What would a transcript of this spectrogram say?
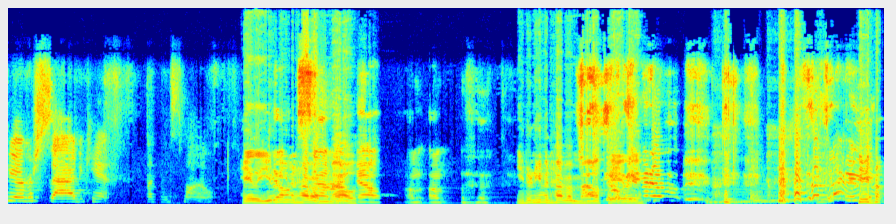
you're ever sad, you can't fucking smile. Haley, you don't even I'm have a sad right mouth. now. I'm I'm. You don't even have a mouth, You don't Haley. even have a- you, don't,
